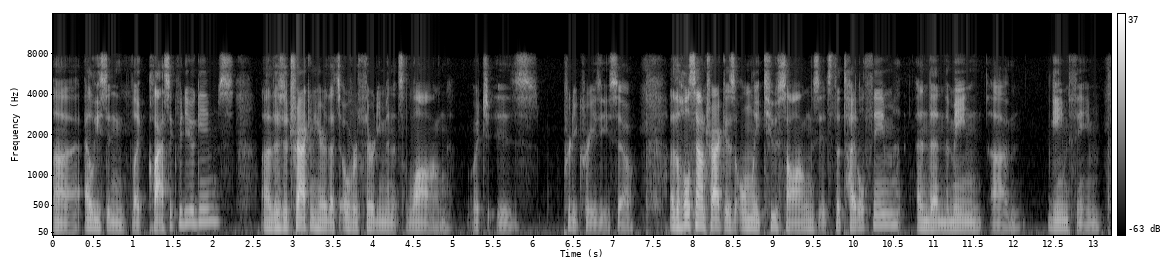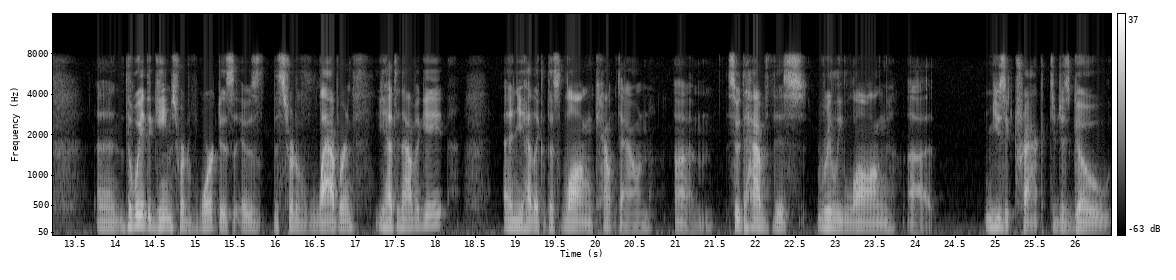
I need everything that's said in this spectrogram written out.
uh, at least in like classic video games. Uh, there's a track in here that's over 30 minutes long, which is pretty crazy. So uh, the whole soundtrack is only two songs. It's the title theme and then the main um, game theme. And the way the game sort of worked is it was this sort of labyrinth you had to navigate, and you had like this long countdown. Um, so to have this really long uh, music track to just go,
